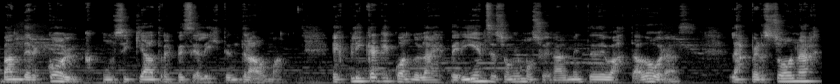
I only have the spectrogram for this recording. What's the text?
Van der Kolk, un psiquiatra especialista en trauma, explica que cuando las experiencias son emocionalmente devastadoras, las personas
